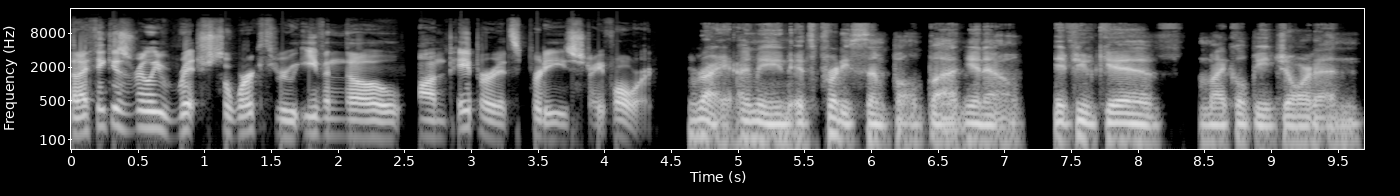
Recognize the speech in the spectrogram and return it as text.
that I think is really rich to work through, even though on paper it's pretty straightforward. Right. I mean, it's pretty simple, but you know, if you give Michael B. Jordan,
